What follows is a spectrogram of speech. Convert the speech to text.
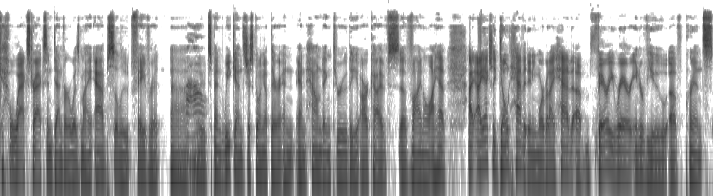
Wax Tracks in Denver was my absolute favorite. Uh, Wow. We would spend weekends just going up there and and hounding through the archives of vinyl. I have, I, I actually don't have it anymore, but I had a very rare interview of Prince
